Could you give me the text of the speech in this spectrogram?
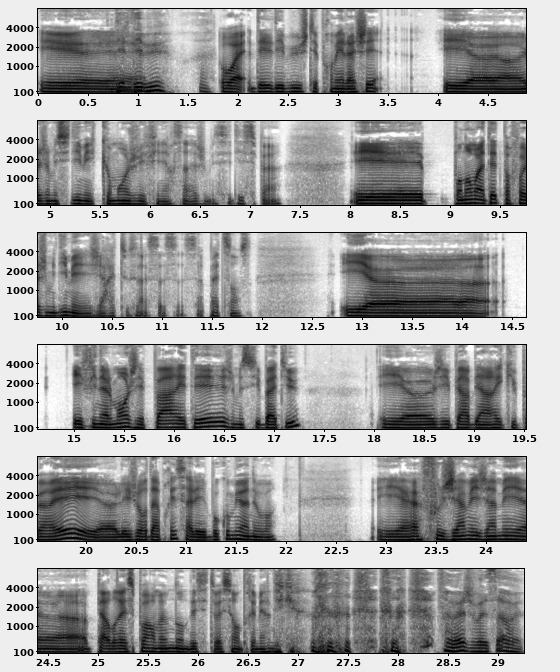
Et Dès le début? Ouais, dès le début j'étais premier lâché. Et euh, je me suis dit mais comment je vais finir ça? Je me suis dit c'est pas. Et pendant ma tête parfois je me dis mais j'arrête tout ça, ça ça pas de sens. Et euh, et finalement j'ai pas arrêté, je me suis battu et euh, j'ai hyper bien récupéré et euh, les jours d'après ça allait beaucoup mieux à nouveau. Et euh, faut jamais jamais euh, perdre espoir même dans des situations très merdiques. Ah ouais, je vois ça, ouais.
